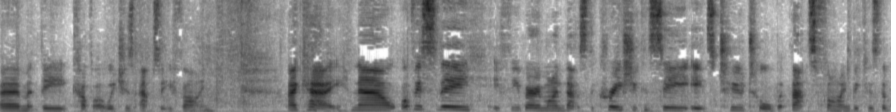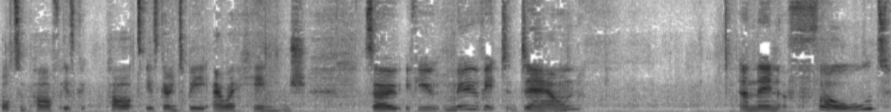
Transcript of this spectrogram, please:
um, the cover, which is absolutely fine. Okay, now obviously, if you bear in mind that's the crease, you can see it's too tall, but that's fine because the bottom part is, part is going to be our hinge. So if you move it down and then fold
